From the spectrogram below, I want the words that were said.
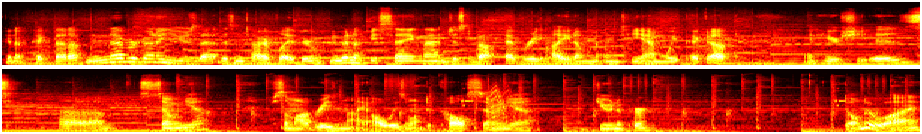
gonna pick that up. Never gonna use that this entire playthrough. I'm gonna be saying that just about every item and TM we pick up. And here she is, um, Sonia. For some odd reason, I always want to call Sonia Juniper. Don't know why.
